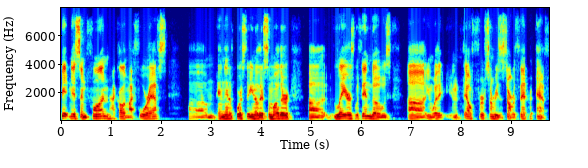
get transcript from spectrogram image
fitness, and fun. I call it my four Fs. Um, and then of course, you know, there's some other uh, layers within those. Uh, you know, whether and they'll for some reason start with F,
